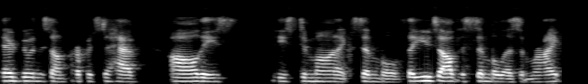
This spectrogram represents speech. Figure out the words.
they're doing this on purpose to have all these these demonic symbols. They use all the symbolism, right?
